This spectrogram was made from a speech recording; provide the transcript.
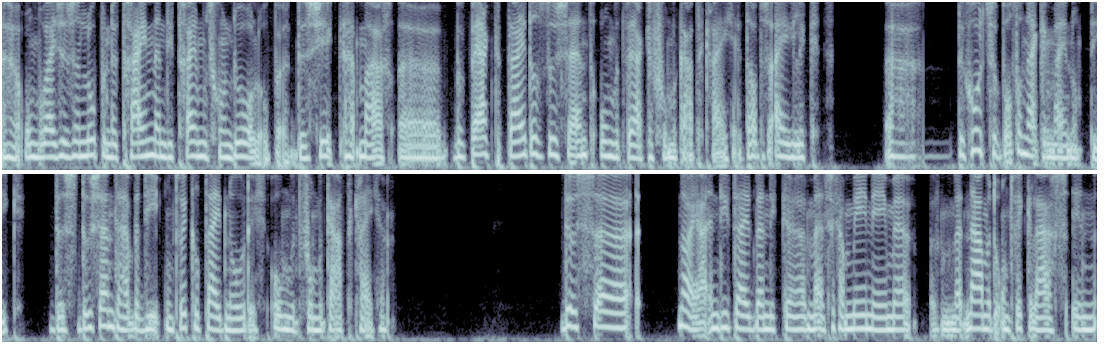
Uh, onderwijs is een lopende trein en die trein moet gewoon doorlopen. Dus je hebt maar uh, beperkte tijd als docent om het werkelijk voor elkaar te krijgen. Dat is eigenlijk uh, de grootste bottleneck in mijn optiek. Dus docenten hebben die ontwikkeltijd nodig om het voor elkaar te krijgen. Dus nou ja, in die tijd ben ik mensen gaan meenemen, met name de ontwikkelaars, in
